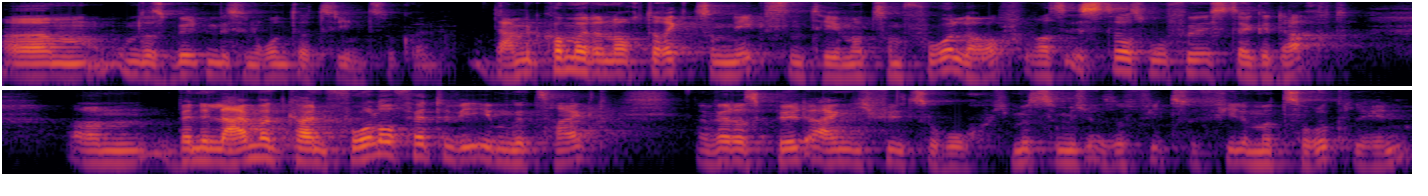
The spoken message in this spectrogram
ähm, um das Bild ein bisschen runterziehen zu können. Damit kommen wir dann auch direkt zum nächsten Thema, zum Vorlauf. Was ist das? Wofür ist der gedacht? Ähm, wenn eine Leinwand keinen Vorlauf hätte, wie eben gezeigt, dann wäre das Bild eigentlich viel zu hoch. Ich müsste mich also viel zu viel immer zurücklehnen.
